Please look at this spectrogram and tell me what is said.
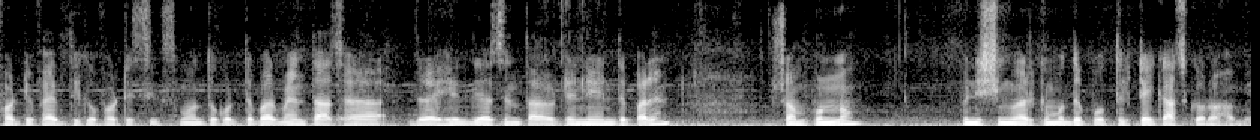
ফর্টি ফাইভ থেকে ফর্টি সিক্স পর্যন্ত করতে পারবেন। তাছাড়া যারা হেলদি আছেন তারা ওটা নিয়ে নিতে পারেন। সম্পূর্ণ। ফিনিশিং ওয়ার্কের মধ্যে প্রত্যেকটাই কাজ করা হবে।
